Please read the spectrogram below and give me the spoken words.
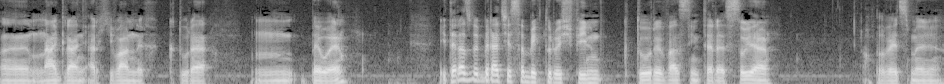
e, nagrań archiwalnych, które mm, były. I teraz wybieracie sobie któryś film, który Was interesuje. Powiedzmy,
